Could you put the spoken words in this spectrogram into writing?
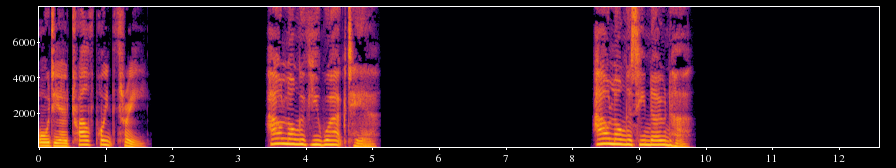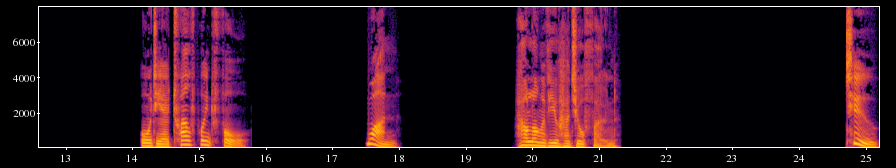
Audio 12.3 How long have you worked here? How long has he known her? Audio 12.4 1. How long have you had your phone? 2.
